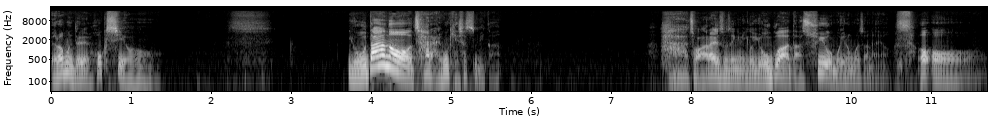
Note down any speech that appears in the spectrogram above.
여러분들 혹시요 요 단어 잘 알고 계셨습니까? 아, 저 알아요, 선생님. 이거 요구하다, 수요 뭐 이런 거잖아요. 어, 어.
